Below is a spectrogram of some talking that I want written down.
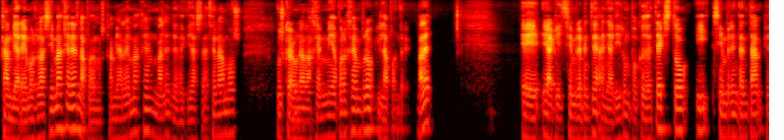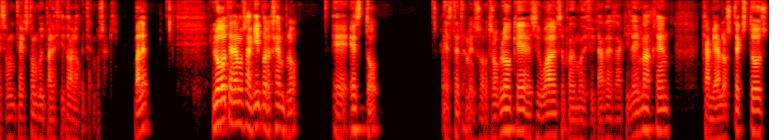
cambiaremos las imágenes, la podemos cambiar la imagen, ¿vale? Desde aquí ya seleccionamos, buscar una imagen mía, por ejemplo, y la pondré, ¿vale? Eh, y aquí simplemente añadir un poco de texto y siempre intentar que sea un texto muy parecido a lo que tenemos aquí, ¿vale? Luego tenemos aquí, por ejemplo, eh, esto. Este también es otro bloque, es igual, se puede modificar desde aquí la imagen, cambiar los textos,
